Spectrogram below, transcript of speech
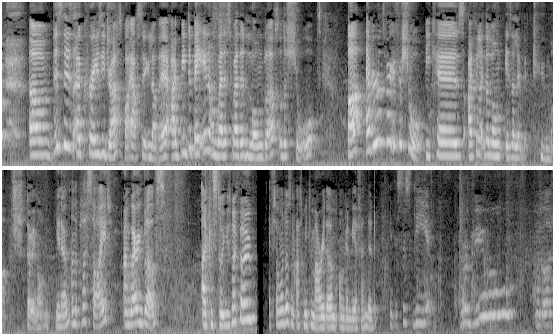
um, this is a crazy dress, but I absolutely love it. I've been debating on whether to wear the long gloves or the short, but everyone's voted for short because I feel like the long is a little bit too much going on, you know? On the plus side, I'm wearing gloves. I can still use my phone. If someone doesn't ask me to marry them, I'm gonna be offended. Okay, this is the reveal. Oh my god.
